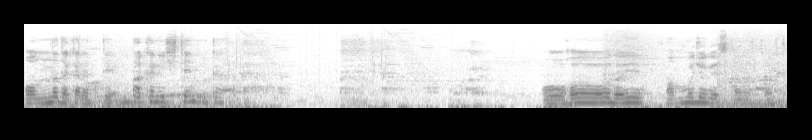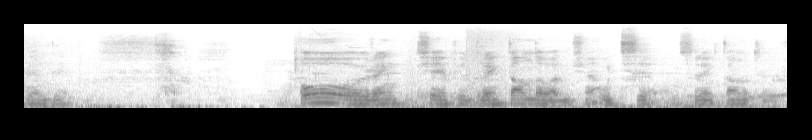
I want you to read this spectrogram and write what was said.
Onunla da karate. Bakın işte Luka. Oho dayı amma çok eskanet kartı geldi. Oo rank şey yapıyor. Rank down da varmış ha ultisi. Ultisi rank down atıyormuş.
